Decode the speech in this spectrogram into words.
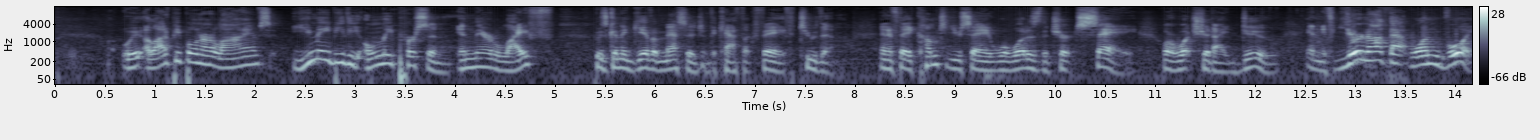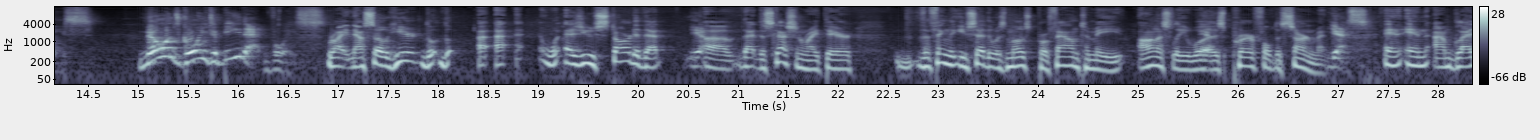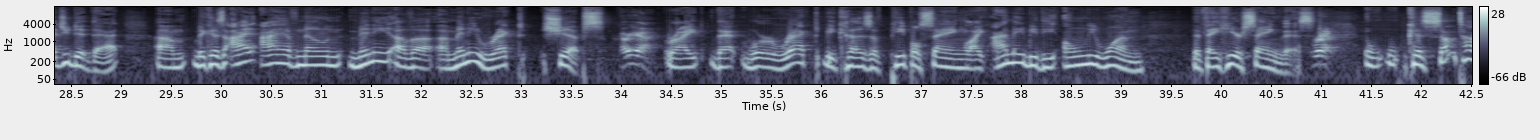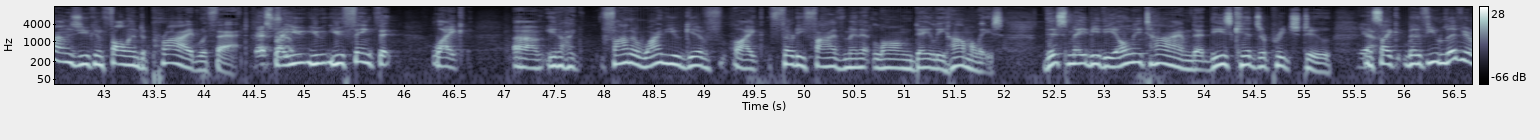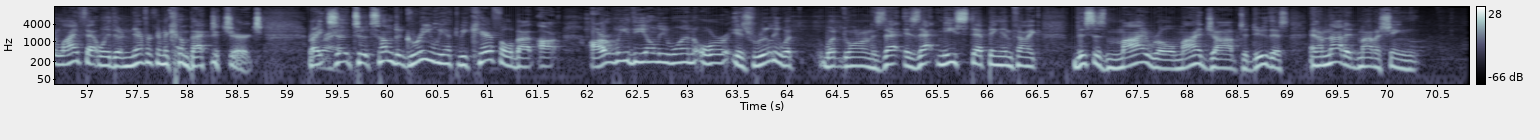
We, a lot of people in our lives, you may be the only person in their life who's going to give a message of the Catholic faith to them. And if they come to you say, "Well, what does the church say?" or "What should I do?" and if you're not that one voice, no one's going to be that voice. Right now, so here, the, the, as you started that Yeah. uh, that discussion right there, the thing that you said that was most profound to me, honestly, was Yeah. prayerful discernment. Yes. and and I'm glad you did that um, because I I have known many of uh, uh, many wrecked ships. Oh yeah. right that were wrecked because of people saying like i may be the only one that they hear saying this Right. because sometimes you can fall into pride with that That's right true. you you you think that like um, you know like father why do you give like 35 minute long daily homilies this may be the only time that these kids are preached to Yeah. it's like but if you live your life that way they're never going to come back to church right? Right. so to some degree we have to be careful about are are we the only one or is really what what going on is that is that me stepping in kind of like this is my role my job to do this and i'm not admonishing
